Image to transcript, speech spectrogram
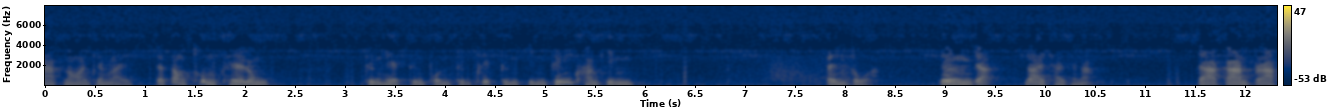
มากน้อยเพียงไร จะต้องทุ่มเทลงถึงเหตุถึงผลถึงพลิกถึงขิงถึงความจริงเต็มตัวจึงจะได้ชัยชนะ จากการปราบ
